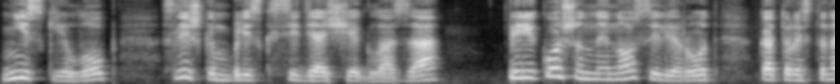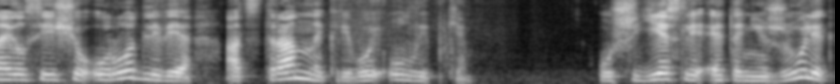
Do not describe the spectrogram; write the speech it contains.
Низкий лоб, слишком близко сидящие глаза, перекошенный нос или рот, который становился еще уродливее от странной кривой улыбки. «Уж если это не жулик,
